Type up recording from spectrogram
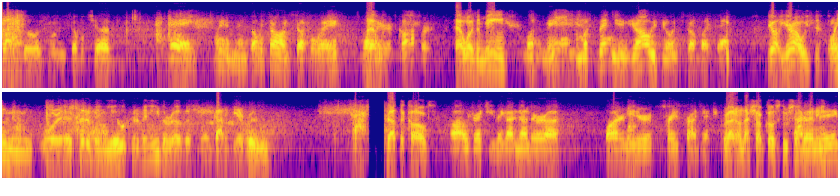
thought so. I just wanted to double check. Hey, wait a minute. Don't be throwing stuff away. It's That- It's copper. That wasn't me. Wasn't me. It must have been you. You're always doing stuff like that. You're, you're always just blaming me for it. It could have been you. It could have been either of us. You ain't gotta get rude. What's that called? Uh, it Richie. They got another uh, water heater Praise project. Right on. That shop goes through so Not as many. big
